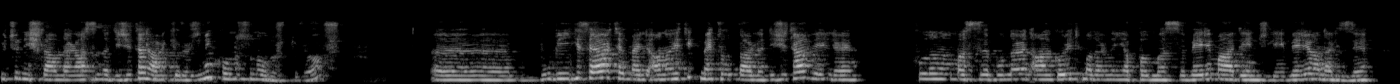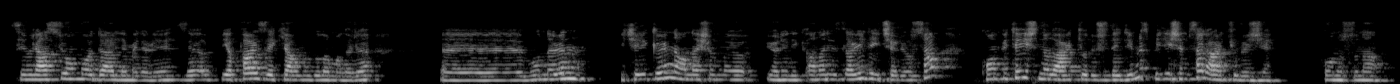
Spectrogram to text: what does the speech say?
bütün işlemler aslında dijital arkeolojinin konusunu oluşturuyor. Ee, bu bilgisayar temelli analitik metotlarla dijital verilerin kullanılması, bunların algoritmalarının yapılması, veri madenciliği, veri analizi, simülasyon modellemeleri, yapay zeka uygulamaları, e, bunların içeriklerin anlaşılmaya yönelik analizleri de içeriyorsa, computational arkeoloji dediğimiz bilişimsel arkeoloji konusuna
